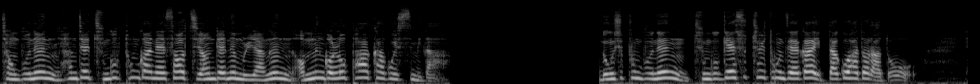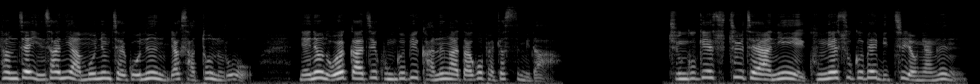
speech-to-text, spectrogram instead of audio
정부는 현재 중국 통관에서 지연되는 물량은 없는 걸로 파악하고 있습니다. 농식품부는 중국의 수출 통제가 있다고 하더라도 현재 인산이 암모늄 재고는 약 4톤으로 내년 5월까지 공급이 가능하다고 밝혔습니다. 중국의 수출 제한이 국내 수급에 미칠 영향은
